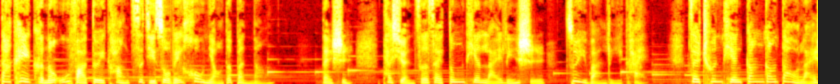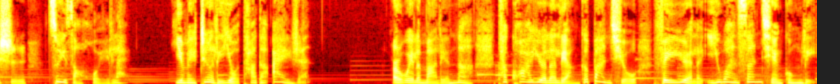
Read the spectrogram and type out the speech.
大 K 可能无法对抗自己作为候鸟的本能，但是他选择在冬天来临时最晚离开，在春天刚刚到来时最早回来，因为这里有他的爱人。而为了玛莲娜，他跨越了两个半球，飞越了一万三千公里。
